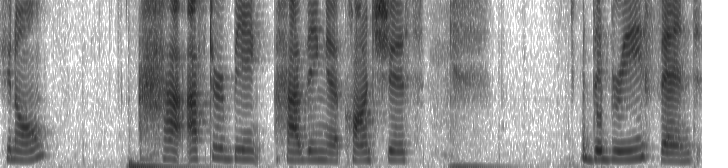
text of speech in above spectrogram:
you know, ha- after being having a conscious debrief and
